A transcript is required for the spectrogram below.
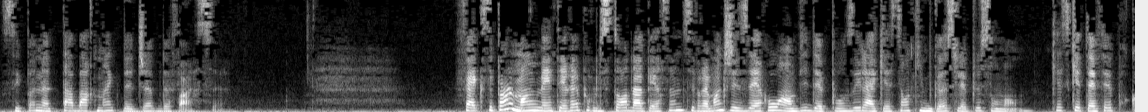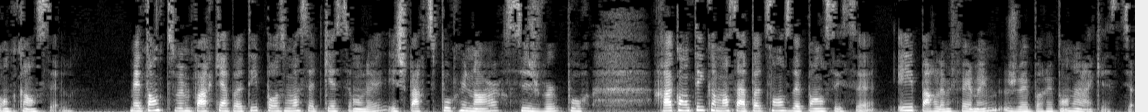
C'est pas notre tabarnak de job de faire ça. Fait que c'est pas un manque d'intérêt pour l'histoire de la personne, c'est vraiment que j'ai zéro envie de poser la question qui me gosse le plus au monde. Qu'est-ce que t'as fait pour qu'on te cancelle? Mettons que tu veux me faire capoter, pose-moi cette question-là et je suis pour une heure, si je veux, pour raconter comment ça n'a pas de sens de penser ça et par le fait même, je vais pas répondre à la question.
